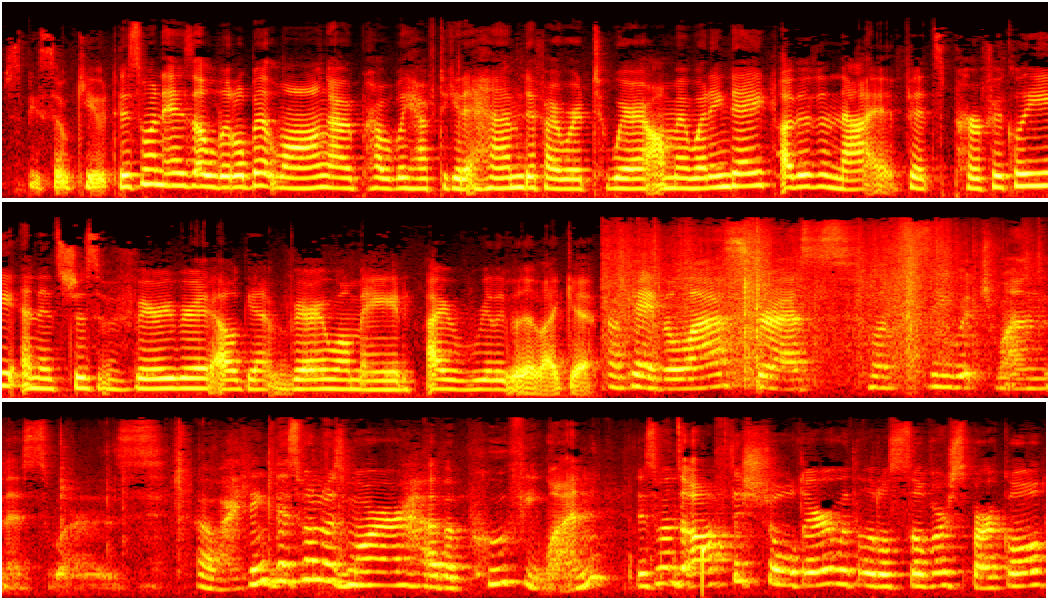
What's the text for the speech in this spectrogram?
Just be so cute. This one is a little bit long. I would probably have to get it hemmed if I were to wear it on my wedding day. Other than that, it fits perfectly and it's just very, very elegant, very well made. I really, really like it. Okay, the last dress Let's see which one this was. Oh, I think this one was more of a poofy one. This one's off the shoulder with a little silver sparkle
